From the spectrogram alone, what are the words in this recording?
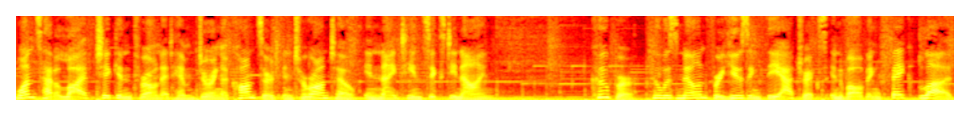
once had a live chicken thrown at him during a concert in Toronto in 1969. Cooper, who was known for using theatrics involving fake blood,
